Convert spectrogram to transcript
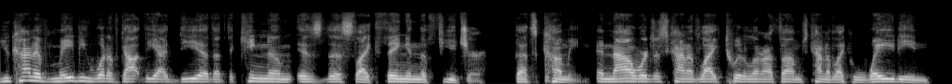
you kind of maybe would have got the idea that the kingdom is this like thing in the future that's coming. And now we're just kind of like twiddling our thumbs, kind of like waiting,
